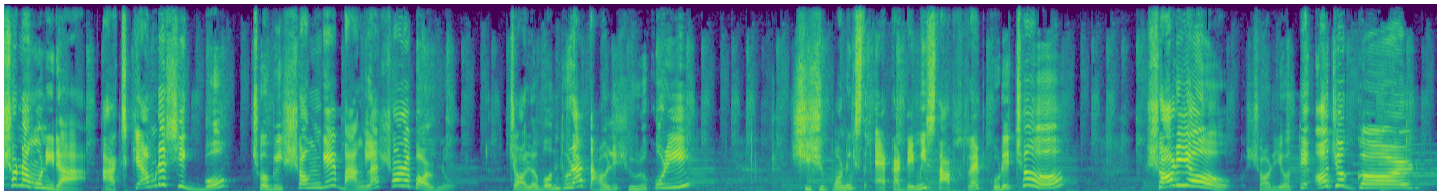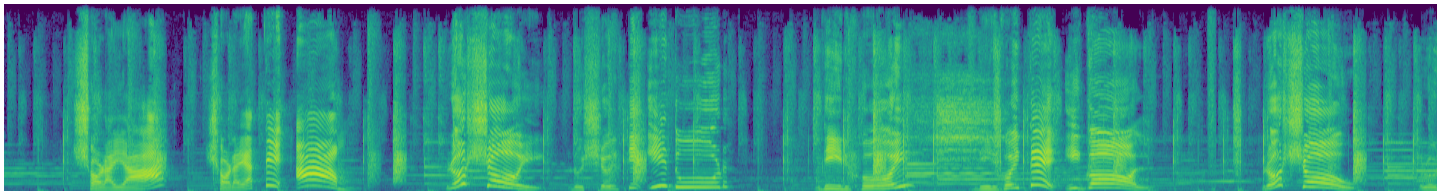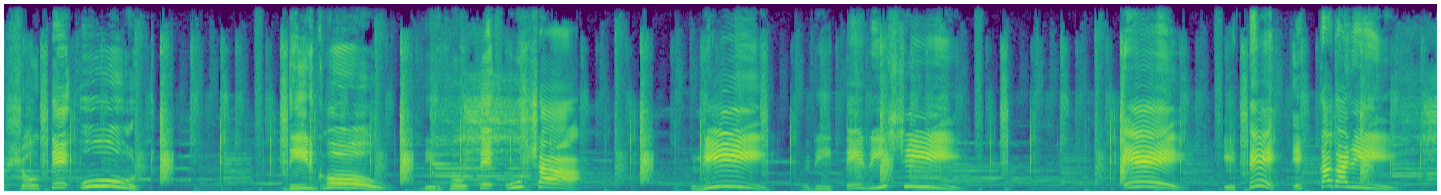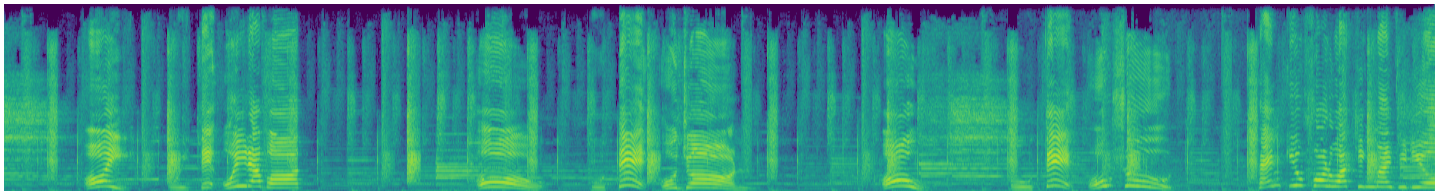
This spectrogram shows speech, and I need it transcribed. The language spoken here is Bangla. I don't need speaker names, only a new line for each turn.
সোনামণিরা। আজকে আমরা শিখব ছবির সঙ্গে বাংলা স্বরবর্ণ। চলো বন্ধুরা, তাহলে শুরু করি। শিশুপনিক্স একাডেমি সাবস্ক্রাইব করেছ? সরিয় সরিয়তে অজগর সরায়া সরায়াতে আম, রস্যই, রস্যইতে ইঁদুর, দীর্ঘই, দীর্ঘইতে ইগল রস্যৌ রস্যৌতে উট। দীর্ঘ দীর্ঘতে উষা। রি, রিতে ঋষি। এ, এতে এক্কা গাড়ি ওই, ওইতে ঐরাবত। ও, ওতে ওজন। ও ওতে ঔষধ। Thank you for watching my video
